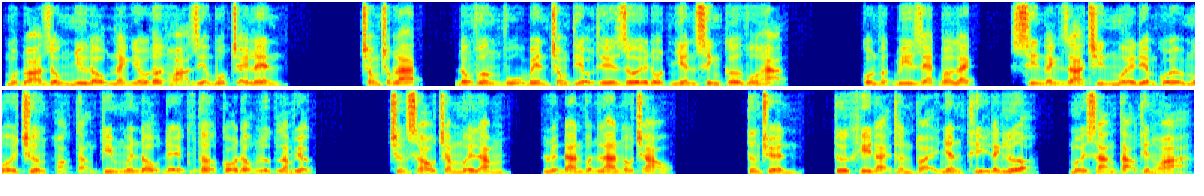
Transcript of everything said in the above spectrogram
một đoá giống như đậu nành yếu ớt hỏa diễm bốc cháy lên. Trong chốc lát, đông phương vũ bên trong tiểu thế giới đột nhiên sinh cơ vô hạn. Cồn vật bi dẹt black, xin đánh giá chín mươi điểm của mỗi chương hoặc tặng kim nguyên đậu để tờ có động lực làm việc. Chương sáu trăm mười lăm, luyện đan vẫn là nấu cháo. Tương truyền, từ khi đại thần toại nhân thị đánh lửa, mới sáng tạo thiên hỏa,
